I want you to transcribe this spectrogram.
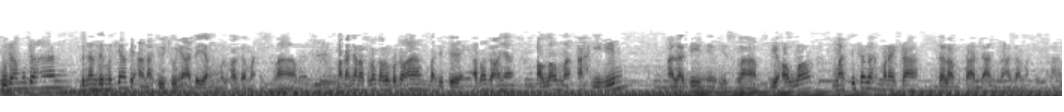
Mudah-mudahan dengan demikian nanti anak cucunya ada yang meluk agama Islam. Makanya Rasulullah selalu berdoa, Pak Cici. Apa doanya? Allahumma ahyihim ala dinil Islam. Ya Allah, matikanlah mereka dalam keadaan beragama Islam.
